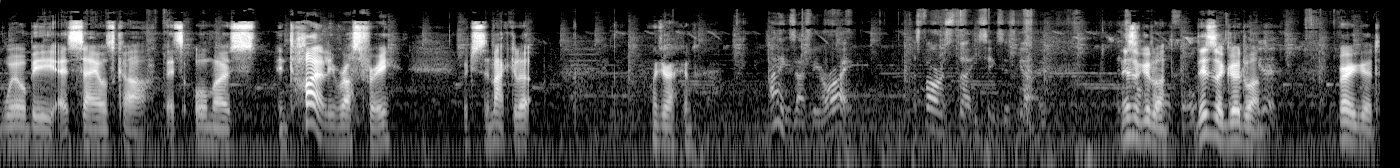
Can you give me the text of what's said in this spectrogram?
will be a sales car. It's almost entirely rust-free, which is immaculate. What do you reckon? I think it's actually alright. As far as 36s go. This is a good not one. This is a good one. Good. Very good.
